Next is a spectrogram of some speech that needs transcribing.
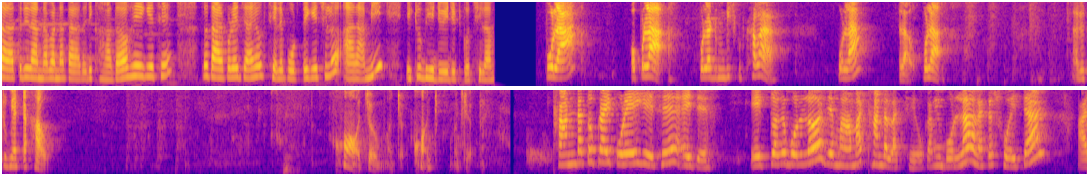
তাড়াতাড়ি রান্নাবান্না, তাড়াতাড়ি খাওয়া দাওয়া হয়ে গেছে, তো তারপরে যাই হোক, ছেলে পড়তে গেছিল আর আমি একটু ভিডিও এডিট করছিলাম। পোলা? ও পোলা? পোলা তুমি বিস্কুট খাওয়া পোলা? পোলা। আগে তুমি একটা খাও। খচর মচর খচর মচর। ঠান্ডা তো প্রায় পড়েই গেছে এই যে একটু আগে বলল যে মা আমার ঠান্ডা লাগছে। ওকে আমি বললাম একটা সোয়েটার আর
